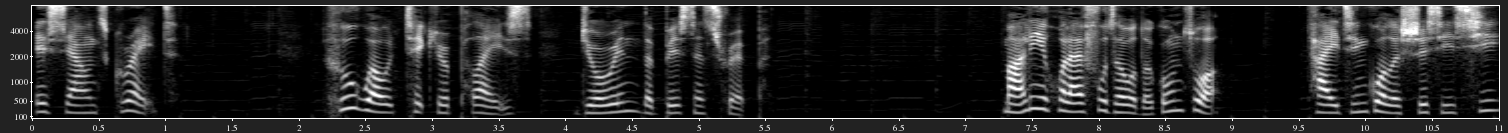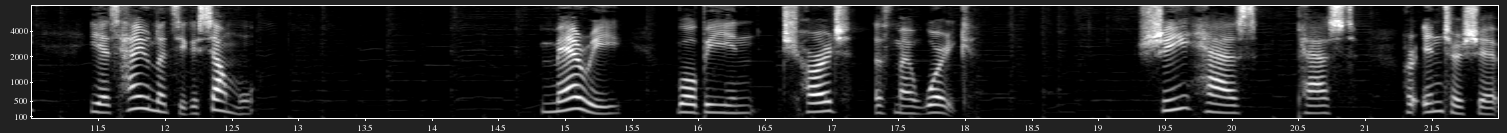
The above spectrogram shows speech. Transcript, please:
it sounds great. Who will take your place during the business trip? 玛丽会来负责我的工作，她已经过了实习期，也参与了几个项目。Mary will be in charge of my work. She has passed her internship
